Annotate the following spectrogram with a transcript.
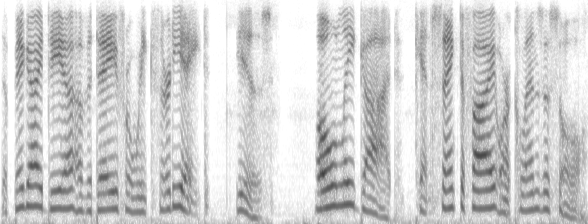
the big idea of the day for week 38 is only God can sanctify or cleanse a soul.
